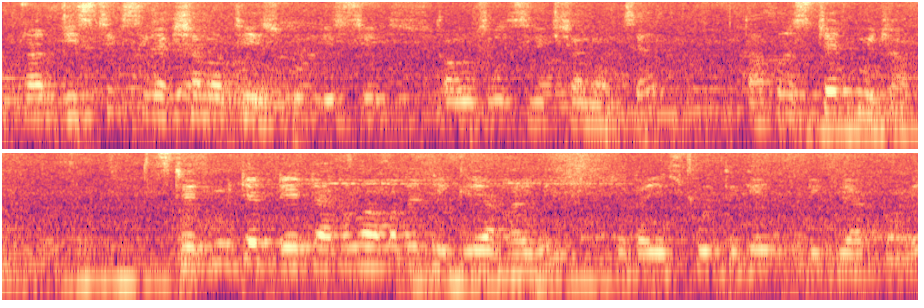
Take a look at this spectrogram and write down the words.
আপনার ডিস্ট্রিক্ট সিলেকশন হচ্ছে স্কুল ডিস্ট্রিক্ট কাউন্সিল সিলেকশন হচ্ছে তারপরে স্টেট মিট হবে। স্টেট মিটের ডেট এখনও আমাদের ডিক্লেয়ার হয়নি সেটা স্কুল থেকে ডিক্লেয়ার করে।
